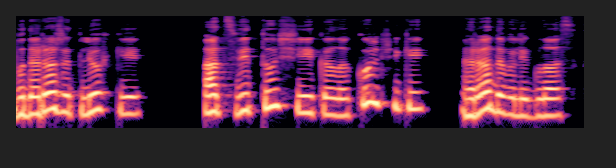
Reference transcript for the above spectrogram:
будоражит легкие, а цветущие колокольчики радовали глаз.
